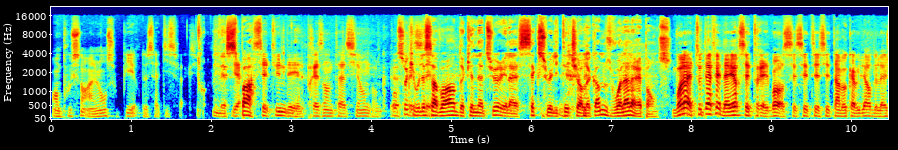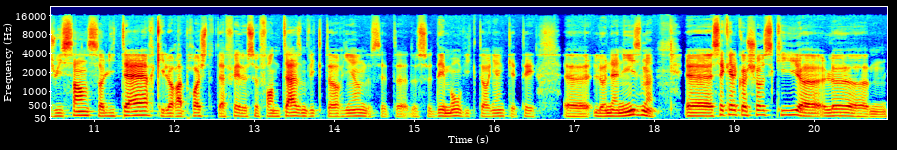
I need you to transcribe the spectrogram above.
en poussant un long soupir de satisfaction. N'est-ce pas? C'est une des présentations. Donc, Pour ceux qui voulaient savoir de quelle nature est la sexualité de Sherlock Holmes, voilà la réponse. Voilà, tout à fait. D'ailleurs, c'est très bon. C'est un vocabulaire de la jouissance solitaire qui le rapproche tout à fait de ce fantasme victorien, de, cette, de ce démon victorien qui était euh, l'onanisme. Euh, c'est quelque chose qui euh, le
